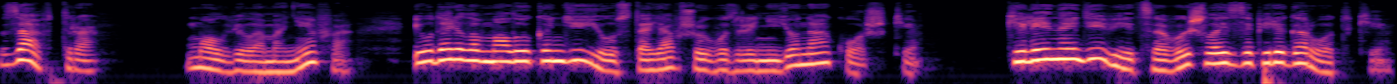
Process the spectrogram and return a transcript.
«Завтра», — молвила Манефа и ударила в малую кондию, стоявшую возле нее на окошке. Келейная девица вышла из-за перегородки.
